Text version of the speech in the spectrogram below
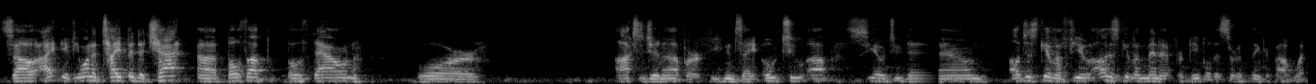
So I, if you want to type into chat, uh, both up, both down, or oxygen up, or you can say O2 up, CO2 down. I'll just give a few, I'll just give a minute for people to sort of think about what,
